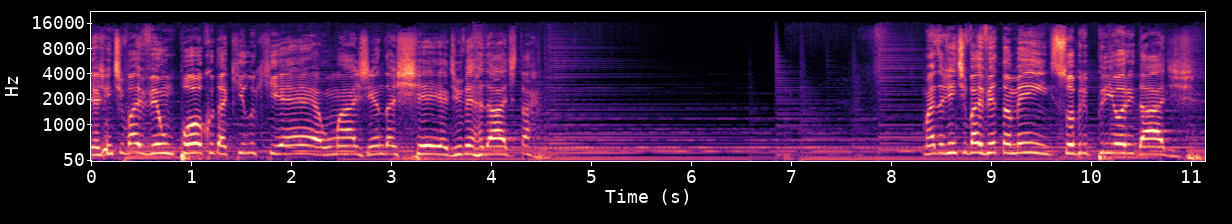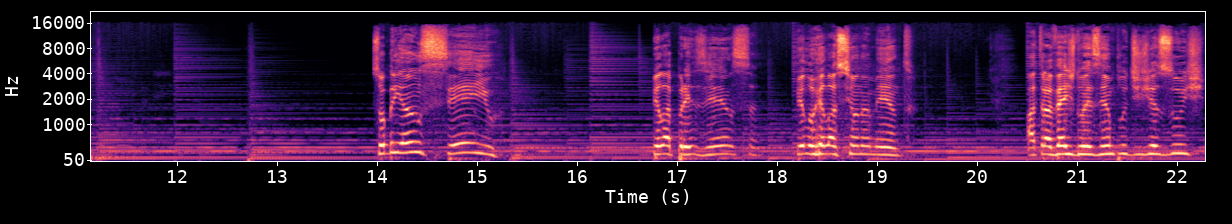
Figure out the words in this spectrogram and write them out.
E a gente vai ver um pouco daquilo que é uma agenda cheia de verdade, tá? Mas a gente vai ver também sobre prioridades. Sobre anseio pela presença, pelo relacionamento. Através do exemplo de Jesus.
